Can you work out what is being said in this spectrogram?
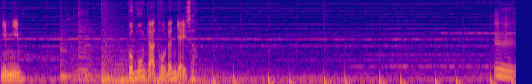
Nhiễm nhiễm Cô muốn trả thù đến vậy sao? Ừ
